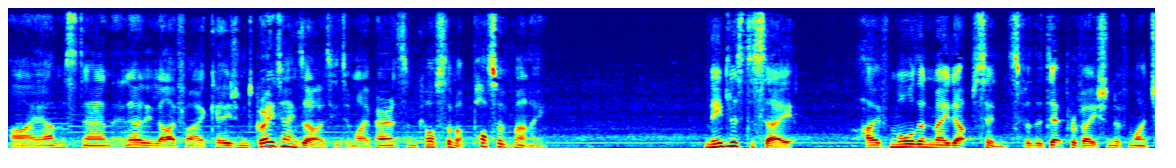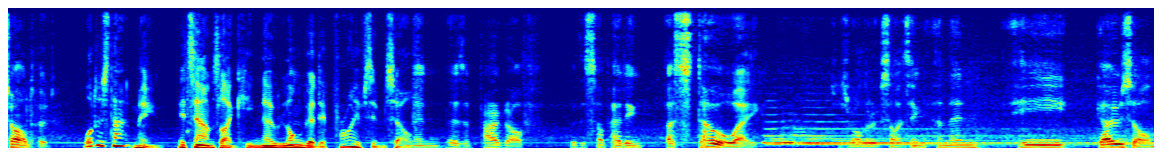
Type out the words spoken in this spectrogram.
I understand that in early life I occasioned great anxiety to my parents and cost them a pot of money. Needless to say, I've more than made up since for the deprivation of my childhood. What does that mean? It sounds like he no longer deprives himself. And then there's a paragraph with the subheading, A Stowaway, which is rather exciting. And then he goes on,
